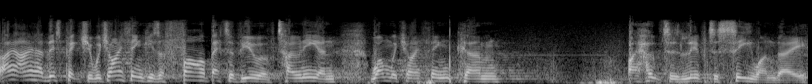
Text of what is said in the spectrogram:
I, I, have this picture, which I think is a far better view of Tony, and one which I think um, I hope to live to see one day.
